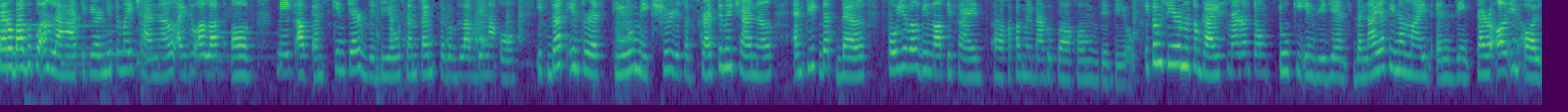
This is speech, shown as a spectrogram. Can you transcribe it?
Pero bago po ang lahat, if you're new to my channel, I do a lot of makeup and skincare videos. Sometimes nag-vlog din ako. If that interests you, make sure you subscribe to my channel and click that bell so you will be notified uh, kapag may bago po akong video. Itong serum na to guys, meron tong two key ingredients, the niacinamide and zinc. Pero all in all,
